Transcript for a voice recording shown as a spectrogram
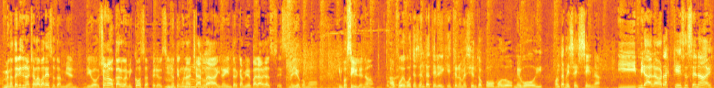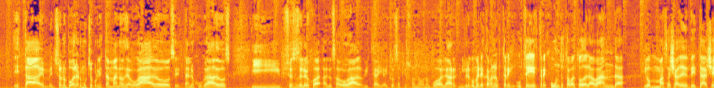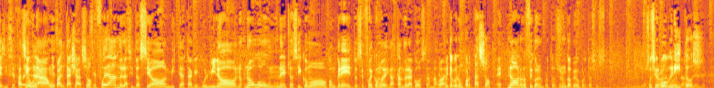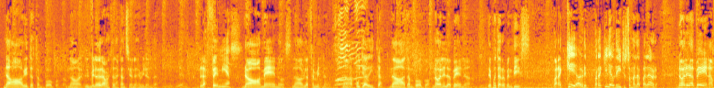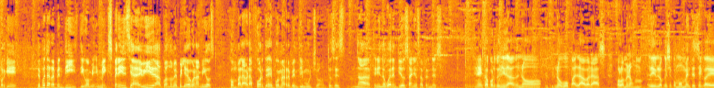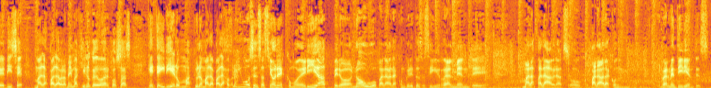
Me encantaría tener una charla para eso también. Digo, yo no hago cargo de mis cosas, pero si no tengo una charla y no hay intercambio de palabras, es medio como imposible, ¿no? ¿Cómo fue? ¿Vos te sentaste y le dijiste no me siento cómodo, me voy? Contame esa escena. Y mira, la verdad es que esa escena es- está, en- yo no puedo hablar mucho porque está en manos de abogados, está en los juzgados y yo eso se lo dejo a, a los abogados, ¿viste? Hay, hay cosas que yo no, no puedo hablar. Ni, Pero cómo era, estaban los tres, ustedes tres juntos, estaba toda la banda. Digo, más allá de detalles, la una, un pantallazo. Se fue dando la situación, ¿viste? Hasta que culminó. No, no hubo un, un hecho así como concreto, se fue como desgastando la cosa, más ¿Te vale. fuiste con un portazo? Eh, no, no me fui con el portazo, yo nunca pego portazos. Yo cierro ¿Hubo gritos? No, gritos tampoco. No, el melodrama está en las canciones de Miranda. Bien. ¿Blasfemias? No, menos. No, blasfemias no. ¿Una No, puteadita? no tampoco. No vale la pena. Después te arrepentís. ¿Para qué? habré- ¿Para qué le habré dicho esa mala palabra? No vale la pena porque después te arrepentís. Digo, mi, mi experiencia de vida, cuando me he peleado con amigos con palabras fuertes, después me arrepentí mucho. Entonces, nada, teniendo 42 años aprendes. En esta oportunidad no, no hubo palabras, por lo menos de lo que se comúnmente se eh, dice, malas palabras. Me imagino que debe haber cosas que te hirieron más que una mala palabra. Sí, hubo sensaciones como de heridas, pero no hubo palabras concretas así realmente malas palabras o palabras con realmente hirientes.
